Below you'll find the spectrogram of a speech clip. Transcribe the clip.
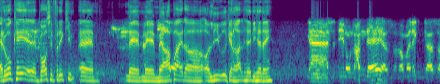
Er du okay, øh, bortset for det, Kim, øh, med, med, med arbejde og, og livet generelt her i de her dage? Ja, altså, det er nogle lange dage, altså, når man ikke, altså,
